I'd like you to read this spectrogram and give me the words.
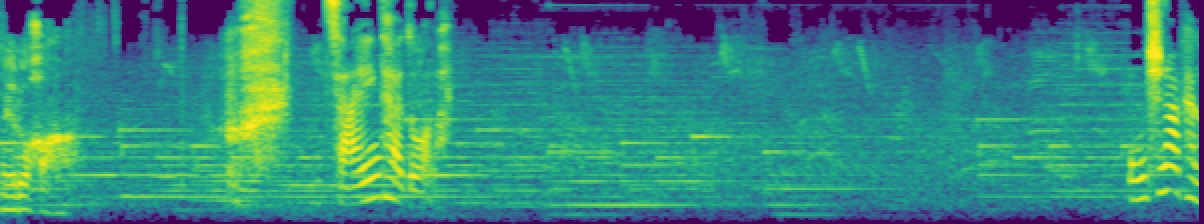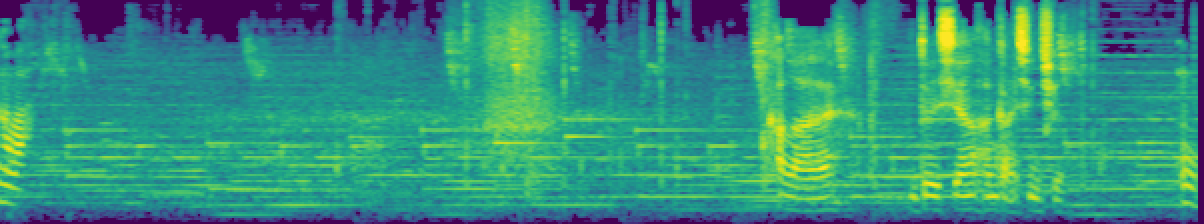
没录好啊。杂音太多了。我们去那儿看看吧。看来你对西安很感兴趣。嗯。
